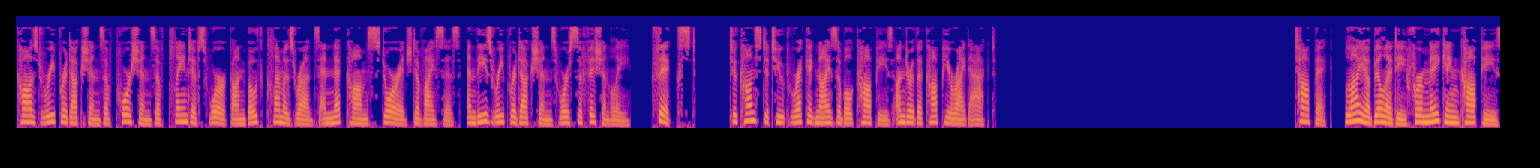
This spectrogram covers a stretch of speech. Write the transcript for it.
caused reproductions of portions of plaintiff's work on both Klemesrud's and Netcom's storage devices, and these reproductions were sufficiently «fixed» to constitute recognizable copies under the Copyright Act. Liability for making copies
